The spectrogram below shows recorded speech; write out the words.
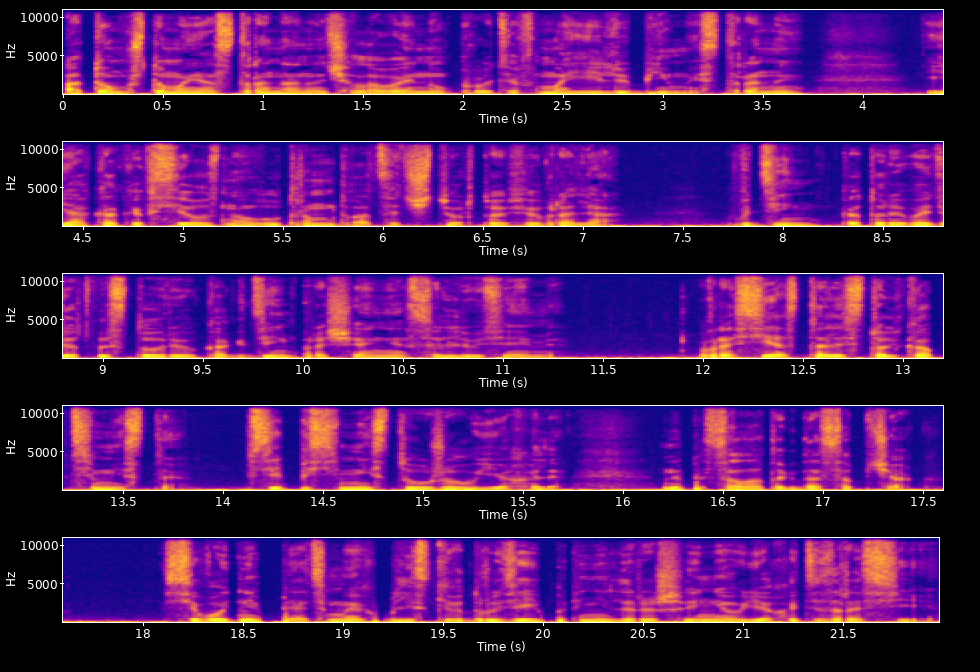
О том, что моя страна начала войну против моей любимой страны, я, как и все, узнал утром 24 февраля, в день, который войдет в историю как день прощания с иллюзиями. В России остались только оптимисты. Все пессимисты уже уехали, написала тогда Собчак. Сегодня пять моих близких друзей приняли решение уехать из России.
